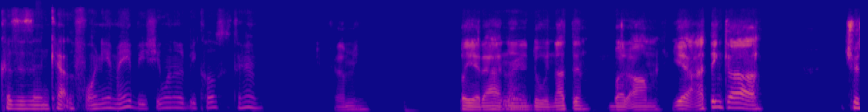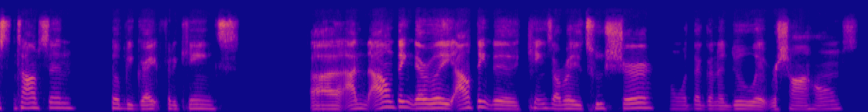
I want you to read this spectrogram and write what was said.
Because it's in California, maybe she wanted to be closer to him. I mean, but yeah, that had nothing to do with nothing. But um, yeah, I think uh, Tristan Thompson he'll be great for the Kings. Uh, I, I don't think they're really. I don't think the Kings are really too sure on what they're gonna do with Richaun Holmes,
